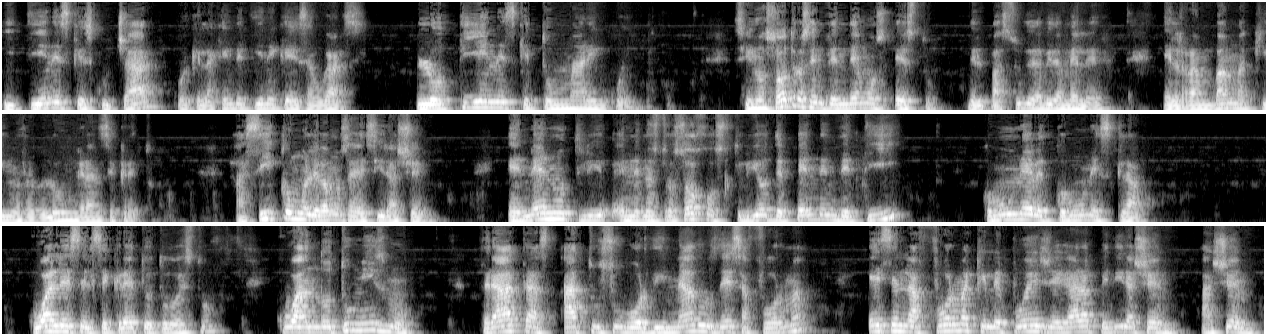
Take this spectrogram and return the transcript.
Y tienes que escuchar porque la gente tiene que desahogarse. Lo tienes que tomar en cuenta. Si nosotros entendemos esto del pasú de David Amelech, el Rambam aquí nos reveló un gran secreto. Así como le vamos a decir a Hashem, en, nuestros ojos tuyos dependen de ti como un Ebed, como un esclavo. ¿Cuál es el secreto de todo esto? Cuando tú mismo tratas a tus subordinados de esa forma, es en la forma que le puedes llegar a pedir a Hashem. Hashem,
